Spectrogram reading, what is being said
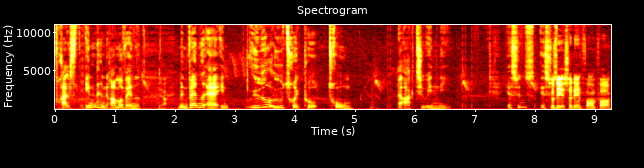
frelst, inden han rammer vandet. Ja. Men vandet er en ydre udtryk på, troen er aktiv indeni. Jeg synes, jeg Så synes det, så det er en form for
